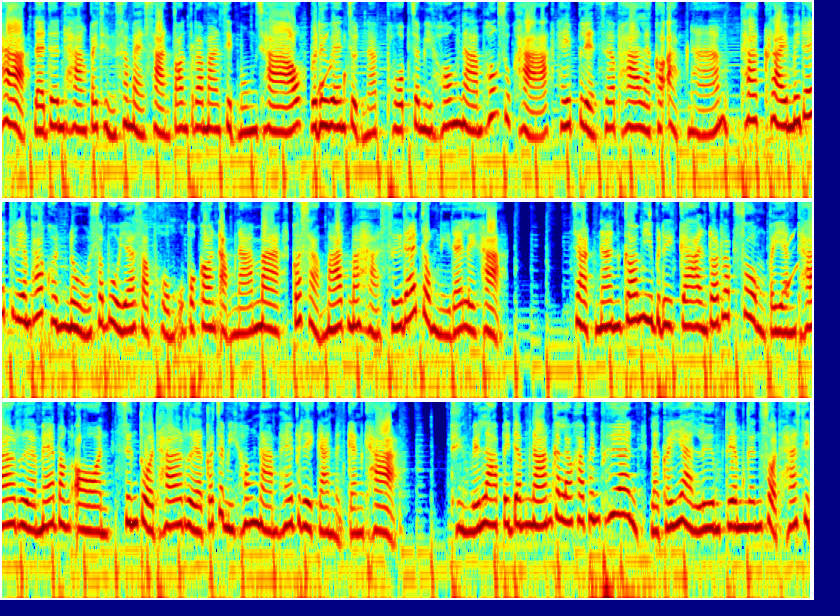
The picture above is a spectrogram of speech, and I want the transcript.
ค่ะ และเดินทางไปถึงแสมสารตอนประมาณ 10โมงเช้า บริเวณจุดนัดพบจะมีห้องน้ำห้องสุขาให้เปลี่ยนเสื้อผ้าแล้วก็อาบน้ำถ้าใครไม่ได้เตรียมผ้าขนหนู สบู่ยาสระผม อุปกรณ์อาบน้ำมา ก็สามารถมาหาซื้อได้ตรงนี้ได้เลยค่ะจากนั้นก็มีบริการรถรับส่งไปยังท่าเรือแม่บางออน ซึ่งตัวท่าเรือก็จะมีห้องน้ำให้บริการเหมือนกันค่ะ ถึงเวลาไปดำน้ำกันแล้วค่ะเพื่อนๆ แล้วก็อย่าลืมเตรียมเงินสด 50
